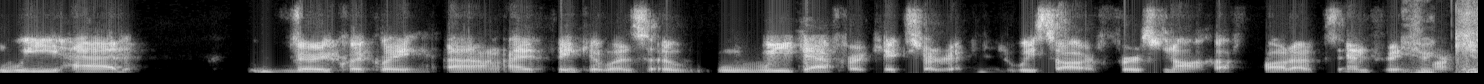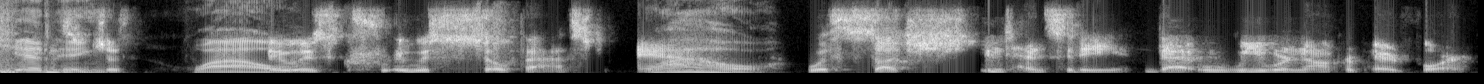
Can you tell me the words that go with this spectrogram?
we had very quickly. Uh, I think it was a week after Kickstarter ended, we saw our first knockoff products entering You're market. kidding! Just, wow, it was it was so fast. wow, with such intensity that we were not prepared for.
